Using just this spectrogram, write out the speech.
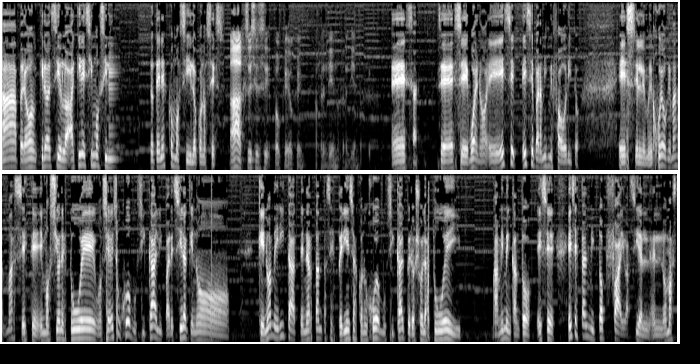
Ah, pero quiero decirlo, aquí decimos si lo tenés como si lo conoces. Ah, sí, sí, sí, ok, ok, aprendiendo, aprendiendo. Exacto, sí, bueno, eh, ese, ese para mí es mi favorito. Es el, juego que más, más este, emociones tuve, o sea, es un juego musical y pareciera que no que no amerita tener tantas experiencias con un juego musical, pero yo las tuve y a mí me encantó. Ese, ese está en mi top 5, así, en, en lo más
